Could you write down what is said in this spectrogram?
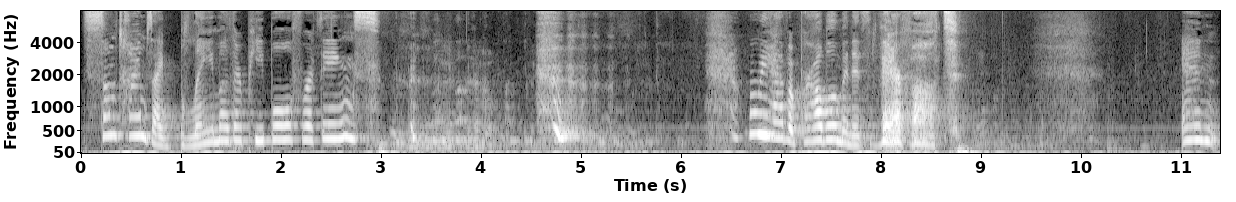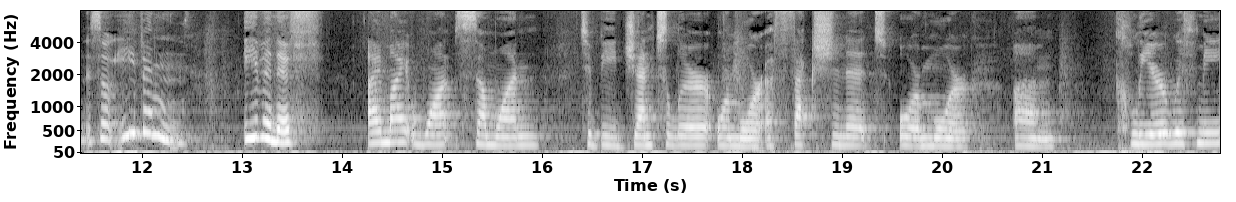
sometimes I blame other people for things. we have a problem and it's their fault. And so even even if I might want someone to be gentler or more affectionate or more um, clear with me,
